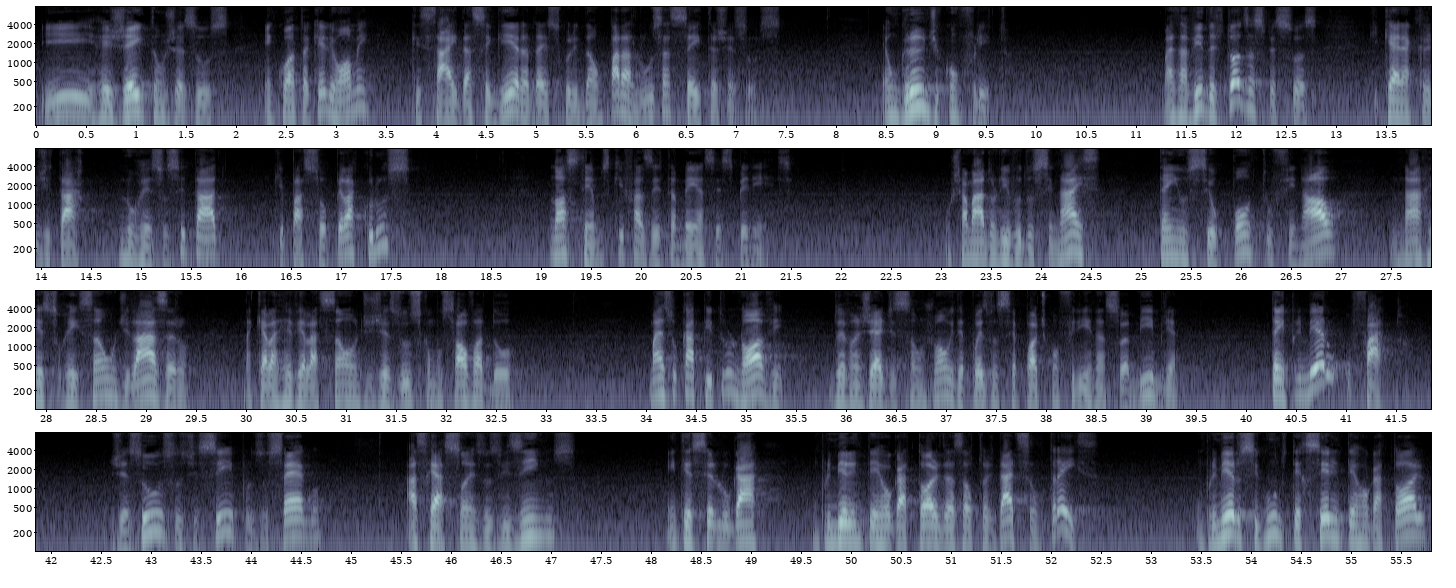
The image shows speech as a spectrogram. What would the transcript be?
e rejeitam Jesus, enquanto aquele homem que sai da cegueira, da escuridão para a luz, aceita Jesus. É um grande conflito. Mas na vida de todas as pessoas que querem acreditar no ressuscitado, que passou pela cruz, nós temos que fazer também essa experiência o chamado livro dos sinais, tem o seu ponto final na ressurreição de Lázaro, naquela revelação de Jesus como Salvador. Mas o capítulo 9 do Evangelho de São João, e depois você pode conferir na sua Bíblia, tem primeiro o fato: Jesus, os discípulos, o cego, as reações dos vizinhos. Em terceiro lugar, um primeiro interrogatório das autoridades, são três um primeiro, segundo, terceiro interrogatório.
